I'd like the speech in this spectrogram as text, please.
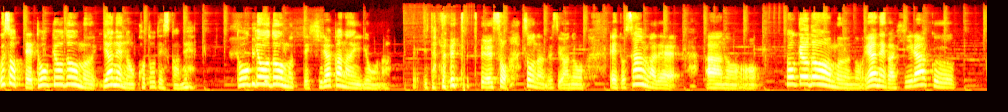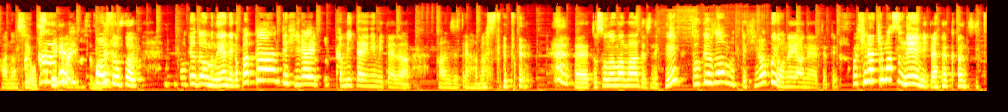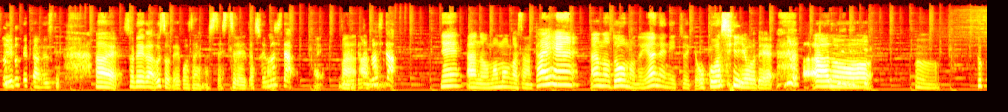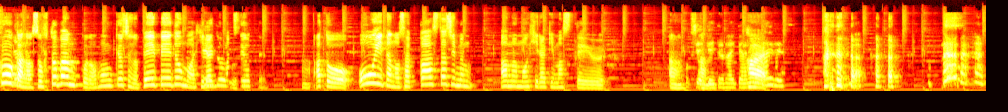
嘘って東京ドーム屋根のことですかね。東京ドームって開かないようなっていただいてて、そう、そうなんですよ。あの、えっ、と、3話で、あの、東京ドームの屋根が開く話をして、そうそうそう。東京ドームの屋根がパカーンって開いたみたいにみたいな感じで話してて。えーとそのままですね「え？東京ドームって開くよね屋根」って言って「あ開きますね」みたいな感じで言ってたんですけど。はい。それが嘘でございまして失礼いたしまし。た。たはい、失礼いたしました。ね、あの、モモンガさん、大変、あの、ドームの屋根についてお詳しいようで、あの、うん。福岡のソフトバンクの本拠地のペイペイドームは開きますよって。うんあと、大分のサッカースタジアムも開きますっていう。うん教えていただいてありがたいです、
